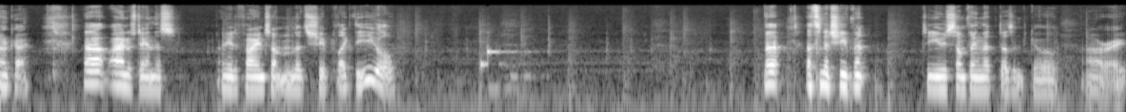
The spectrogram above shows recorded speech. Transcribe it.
Okay. Uh, I understand this. I need to find something that's shaped like the eagle. Uh, that's an achievement. To use something that doesn't go. Alright.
